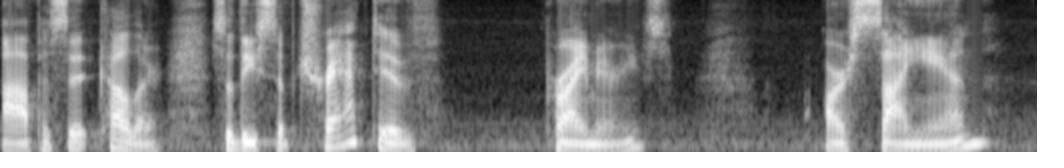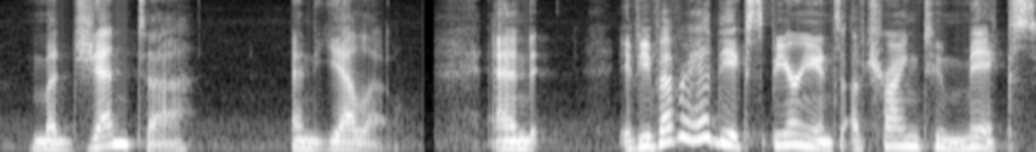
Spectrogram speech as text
opposite color. So the subtractive primaries are cyan, magenta, and yellow. And if you've ever had the experience of trying to mix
